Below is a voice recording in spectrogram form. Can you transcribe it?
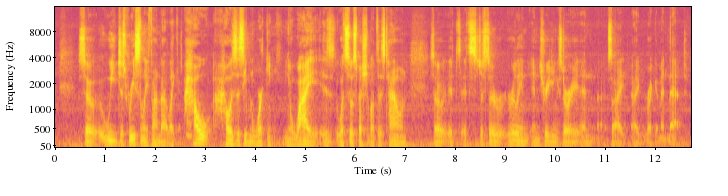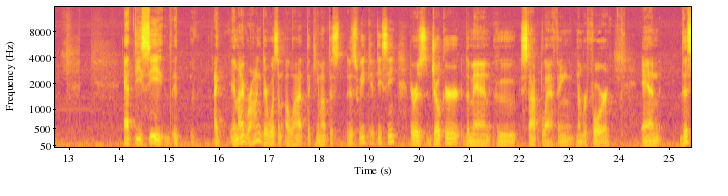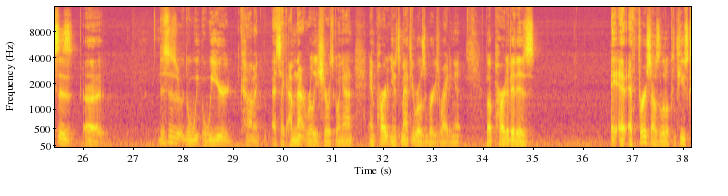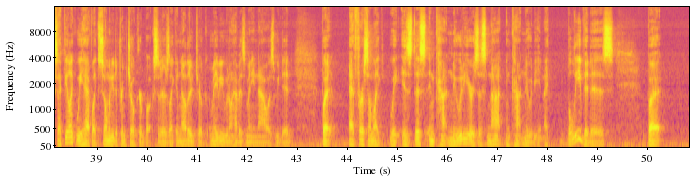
so we just recently found out like how how is this even working? You know why is what's so special about this town? So it's it's just a really intriguing story, and uh, so I, I recommend that. At DC, it, I am I wrong? There wasn't a lot that came out this this week at DC. There was Joker, the man who stopped laughing, number four, and this is uh, this is a weird comic. It's like I'm not really sure what's going on, and part you know it's Matthew Rosenberg is writing it, but part of it is at, at, first I was a little confused because I feel like we have like so many different Joker books. So there's like another Joker. Maybe we don't have as many now as we did, but at first I'm like, wait, is this in continuity or is this not in continuity? And I believe it is, but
